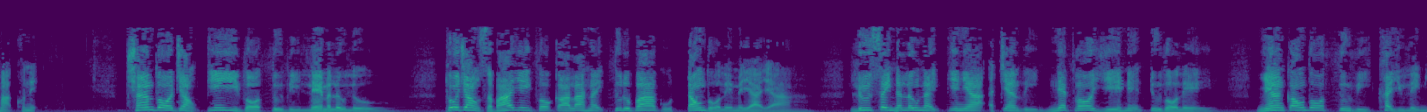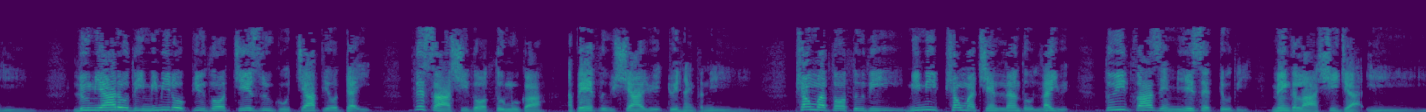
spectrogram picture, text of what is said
မှ9ချမ်းသောကြောင့်ပြင်းရည်သောသူသည်လဲမလုလို့ထို့ကြောင့်စပားရိတ်သောကာလ၌သူတစ်ပါးကိုတောင်းတော်လည်းမရရလူစိတ်နှလုံး၌ပညာအကြံသည်နက်သောရေနှင့်တူတော်လေ ဉာဏ်ကောင်းသောသူသည်ခတ်ယူလိမ့်မည်လူများတို့သည်မိမိတို့ပြုသောကျေးဇူးကိုကြားပြောတတ်၏သစ္စာရှိသောသူမူကားအဘယ်သူရှာ၍တွေ့နိုင်သနည်းဖြောင့်မတ်သောသူသည်မိမိဖြောင့်မတ်ခြင်းလမ်းသို့လိုက်၍သူ၏သားစဉ်မြေးဆက်တို့သည်မင်္ဂလာရှိကြ၏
